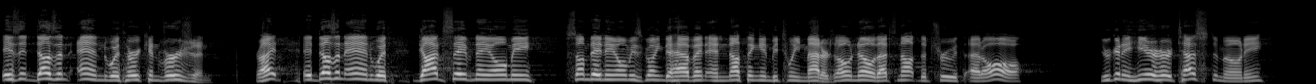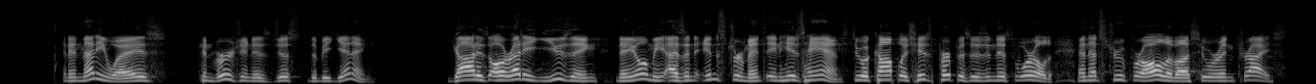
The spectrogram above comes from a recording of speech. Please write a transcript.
is it doesn't end with her conversion, right? It doesn't end with God saved Naomi, someday Naomi's going to heaven and nothing in between matters. Oh, no, that's not the truth at all. You're going to hear her testimony, and in many ways, conversion is just the beginning. God is already using Naomi as an instrument in his hands to accomplish his purposes in this world, and that's true for all of us who are in Christ.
